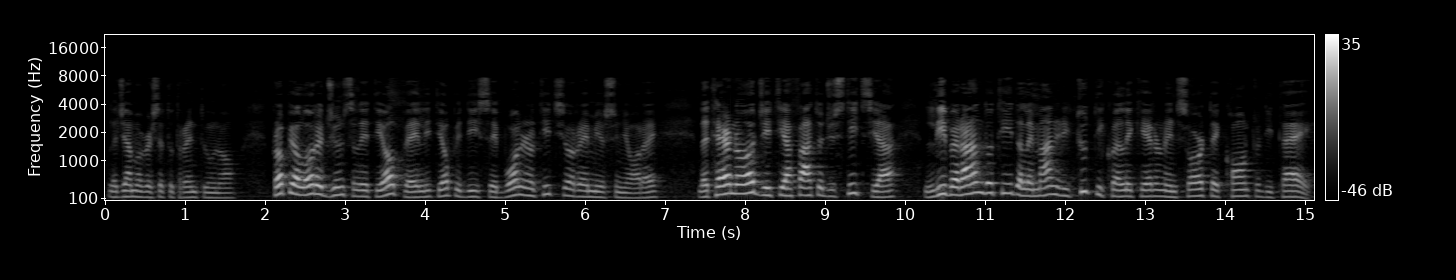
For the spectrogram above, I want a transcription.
leggiamo il versetto 31. Proprio allora giunse l'Etiope e l'Etiope disse, buona notizia, re mio signore, l'Eterno oggi ti ha fatto giustizia, liberandoti dalle mani di tutti quelli che erano in sorte contro di te.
